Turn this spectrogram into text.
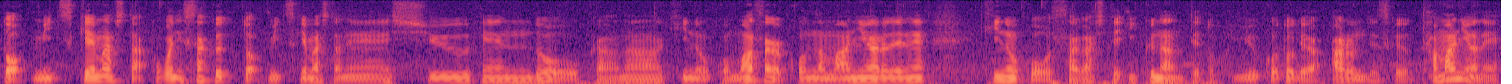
と、見つけました。ここにサクッと見つけましたね。周辺どうかな？キノコ。まさかこんなマニュアルでね、キノコを探していくなんてということではあるんですけど、たまにはね、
